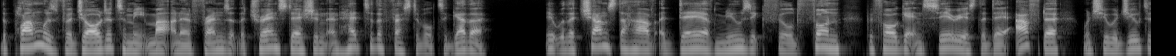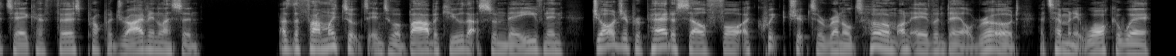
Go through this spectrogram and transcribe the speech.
The plan was for Georgia to meet Matt and her friends at the train station and head to the festival together. It was a chance to have a day of music filled fun before getting serious the day after when she was due to take her first proper driving lesson. As the family tucked into a barbecue that Sunday evening, Georgia prepared herself for a quick trip to Reynolds' home on Avondale Road, a 10 minute walk away,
